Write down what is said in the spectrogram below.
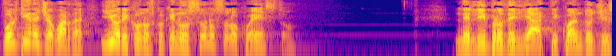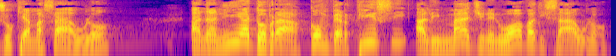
vuol dire già, guarda, io riconosco che non sono solo questo. Nel libro degli Atti, quando Gesù chiama Saulo, Anania dovrà convertirsi all'immagine nuova di Saulo.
